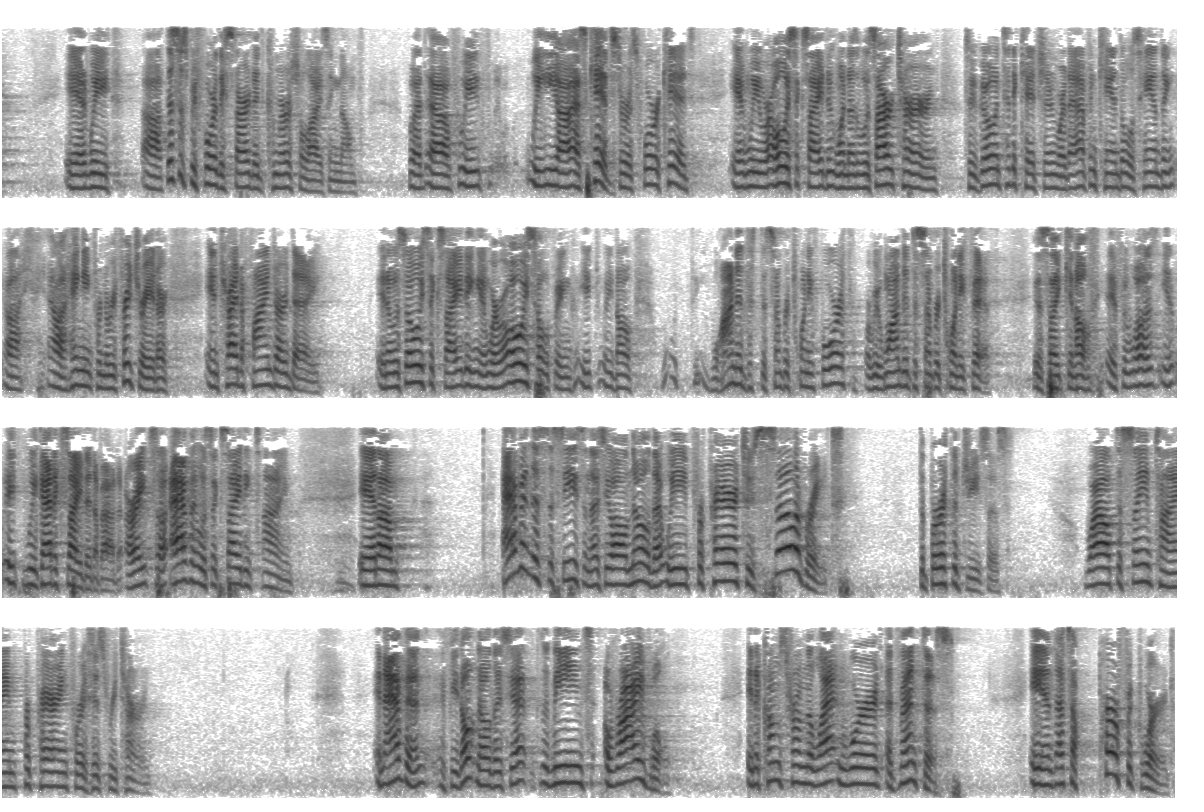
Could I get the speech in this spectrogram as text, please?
and we, uh, this is before they started commercializing them. But uh, we, we uh, as kids, there was four kids, and we were always excited when it was our turn to go into the kitchen where the Advent candle was handing, uh, uh, hanging from the refrigerator and try to find our day. And it was always exciting, and we were always hoping, you know, we wanted December 24th or we wanted December 25th. It's like, you know, if it was, it, we got excited about it, all right? So Advent was an exciting time. And um, Advent is the season, as you all know, that we prepare to celebrate the birth of Jesus, while at the same time preparing for his return. And Advent, if you don't know this yet, means arrival. And it comes from the Latin word adventus. And that's a perfect word.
